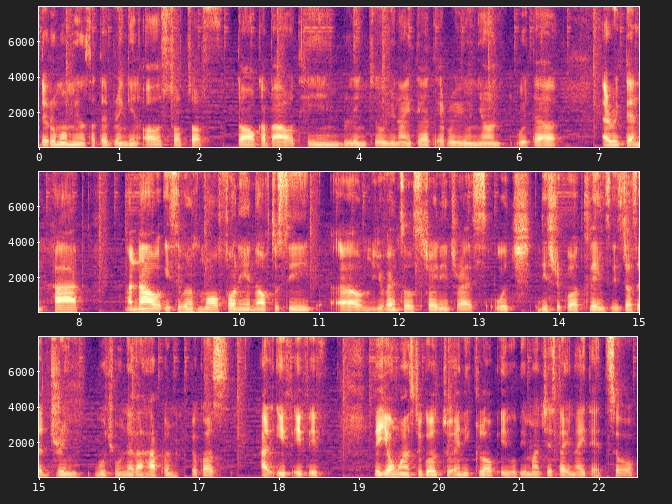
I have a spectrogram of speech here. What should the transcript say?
the rumor mill started bringing all sorts of talk about him linked to United, a reunion with uh, Erik Ten Hag, and now it's even more funny enough to see um, Juventus showing interest, which this report claims is just a dream which will never happen because if, if, if de Jong wants to go to any club, it will be Manchester United. So,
